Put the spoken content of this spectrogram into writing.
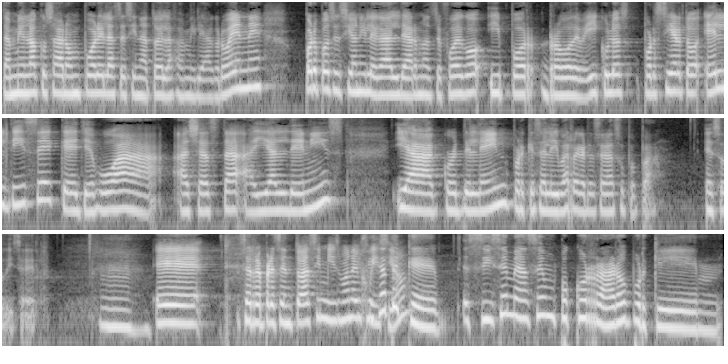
También lo acusaron por el asesinato de la familia Groene, por posesión ilegal de armas de fuego y por robo de vehículos. Por cierto, él dice que llevó a, Shasta ahí al Dennis y a Coeur porque se le iba a regresar a su papá. Eso dice él. Eh, se representó a sí mismo en el Fíjate juicio. que sí se me hace un poco raro porque,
